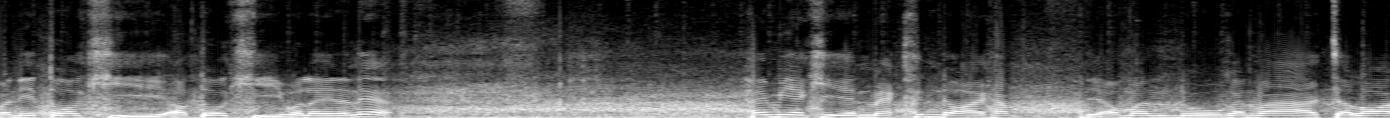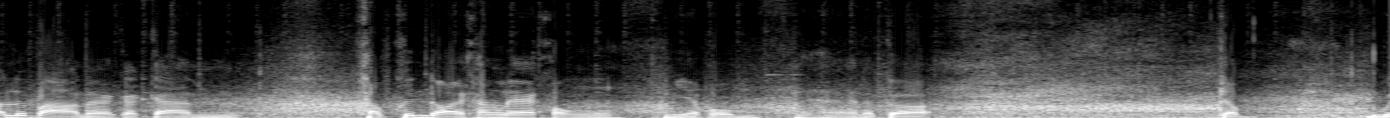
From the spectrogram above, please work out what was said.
วันนี้ตัวขี่เอาตัวขี่มาเลยนะเนี่ย ให้เมียขี่ n m a x ขึ้นดอยครับ เดี๋ยวมาดูกันว่าจะรอดหรือเปล่านะกับการขับขึ้นดอยครั้งแรกของเมียผมนะฮะแล้วก็กับเว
